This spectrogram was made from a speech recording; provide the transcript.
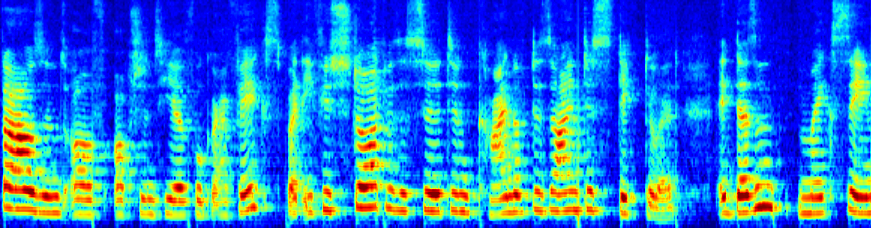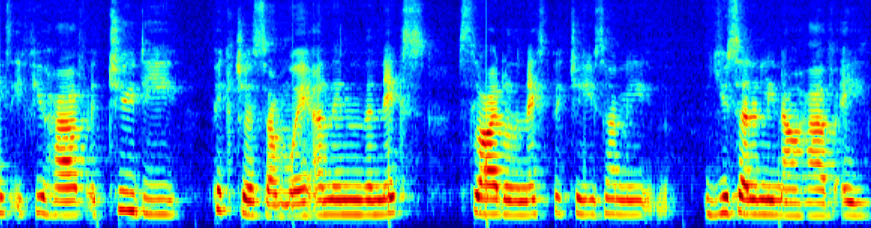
thousands of options here for graphics, but if you start with a certain kind of design, just stick to it. It doesn't make sense if you have a 2D picture somewhere and then the next slide or the next picture you suddenly you suddenly now have a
